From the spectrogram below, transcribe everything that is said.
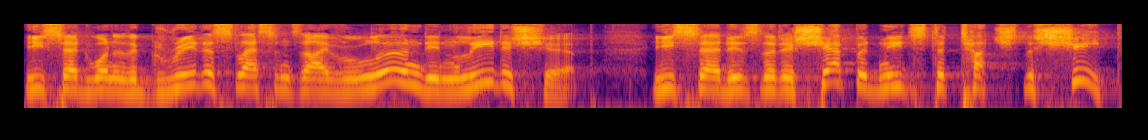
he said, One of the greatest lessons I've learned in leadership, he said, is that a shepherd needs to touch the sheep.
